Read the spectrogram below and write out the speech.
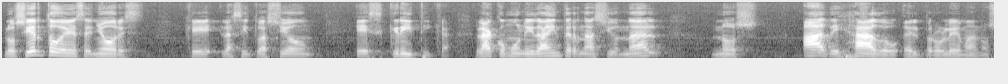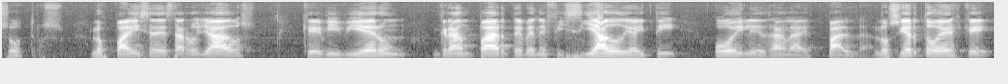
Lo cierto es, señores, que la situación es crítica. La comunidad internacional nos ha dejado el problema a nosotros. Los países desarrollados que vivieron gran parte beneficiados de Haití, hoy les dan la espalda. Lo cierto es que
